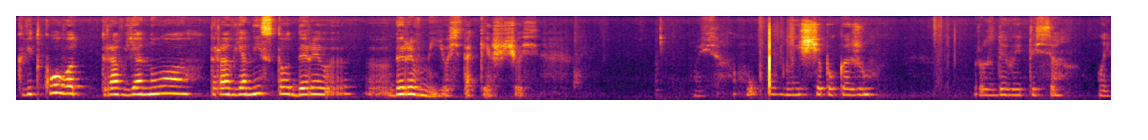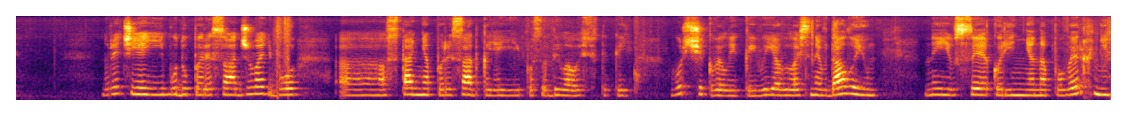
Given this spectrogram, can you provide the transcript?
квітково-трав'яно, трав'янисто дерев, деревний, ось таке щось. Ось губку ближче покажу, роздивитися. Ой. До речі, я її буду пересаджувати, бо е, остання пересадка я її посадила ось в такий горщик великий, виявилась невдалою. В неї все коріння на поверхні.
